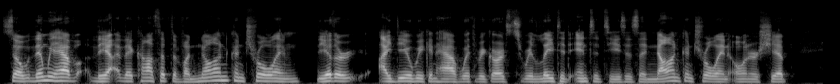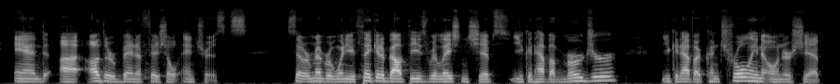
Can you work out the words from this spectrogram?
So then we have the, the concept of a non-controlling, the other idea we can have with regards to related entities is a non-controlling ownership and uh, other beneficial interests. So remember, when you're thinking about these relationships, you can have a merger, you can have a controlling ownership,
